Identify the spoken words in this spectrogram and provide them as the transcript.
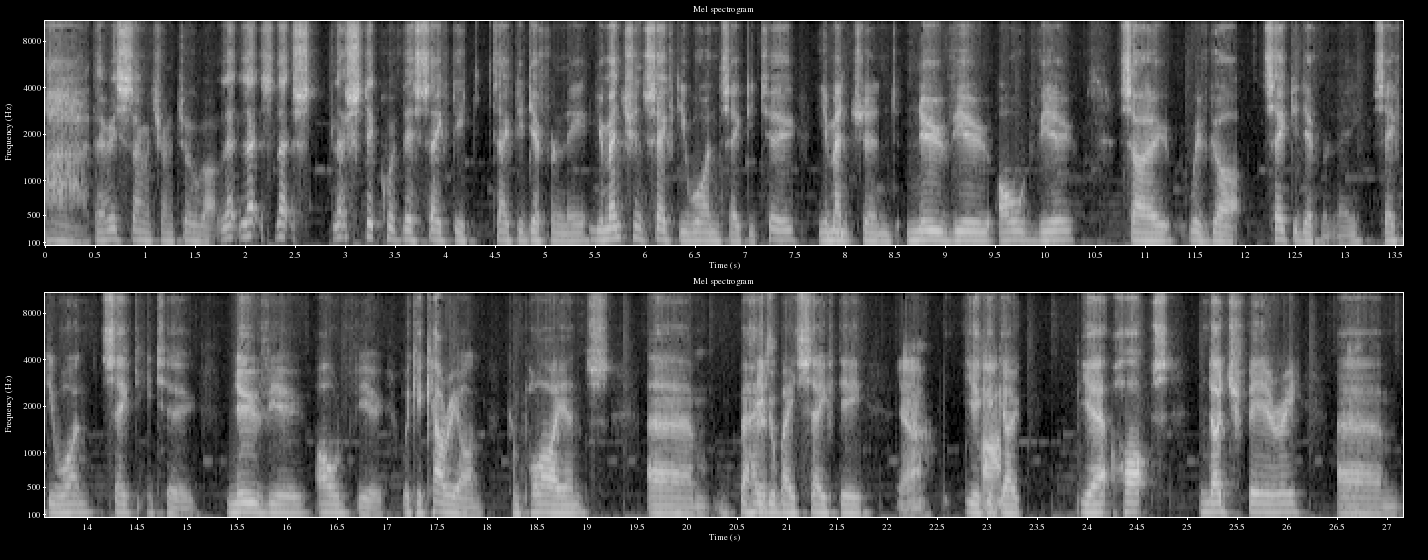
ah, there is so much I want to talk about. Let, let's let's let's stick with this safety safety differently. You mentioned safety one, safety two. You mentioned new view, old view. So we've got safety differently, safety one, safety two, new view, old view. We could carry on compliance, um, behavioral based safety. yeah. You Hop. could go, yeah, hops, nudge theory, Yeah. um,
